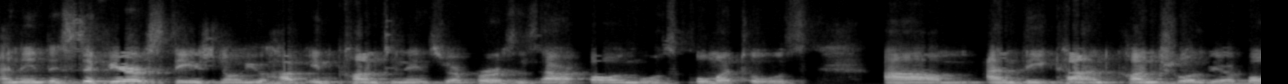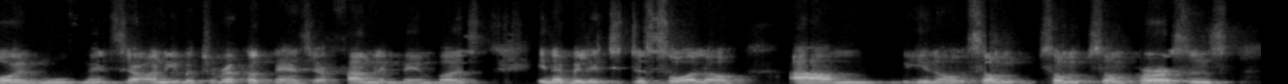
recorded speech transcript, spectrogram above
And in the severe stage now, you have incontinence where persons are almost comatose um, and they can't control their bowel movements. They're unable to recognize their family members, inability to swallow. Um, you know, some, some, some persons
